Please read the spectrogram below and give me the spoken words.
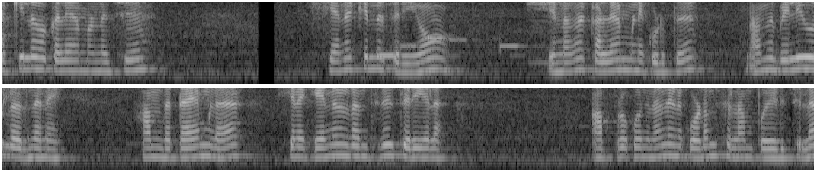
அகிலாவை கல்யாணம் பண்ணுச்சு? எனக்கு என்ன தெரியும்? என்ன தான் கல்யாணம் பண்ணி கொடுத்து நான் வந்து வெளியூரில் இருந்தேனே. அந்த டைமில் எனக்கு என்ன நடந்துச்சுன்னு தெரியலை. அப்புறம் கொஞ்ச நாள் எனக்கு உடம்பு சரியில்லாமல் போயிடுச்சுல.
